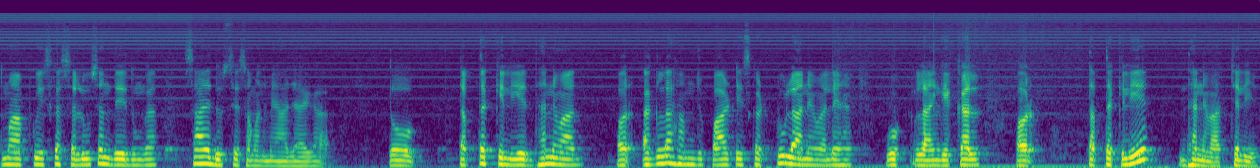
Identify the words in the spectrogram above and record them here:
तो मैं आपको इसका सलूशन दे दूँगा, शायद उससे समझ में आ जाएगा। तो तब तक के लिए धन्यवाद, और अगला हम जो पार्ट इसका टू लाने वाले हैं, वो लाएँगे कल, और तब तक के लिए धन्यवाद। चलिए।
